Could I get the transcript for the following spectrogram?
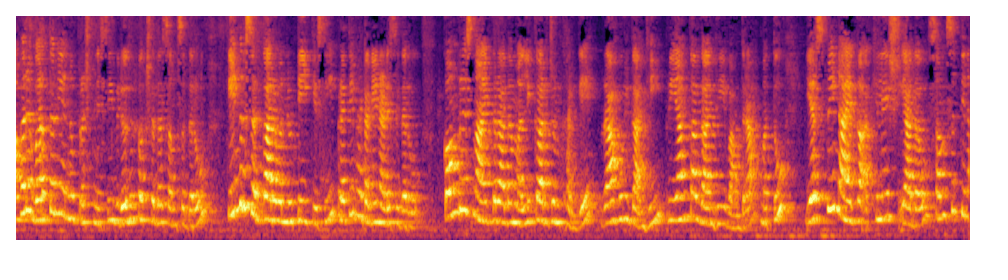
ಅವರ ವರ್ತನೆಯನ್ನು ಪ್ರಶ್ನಿಸಿ ವಿರೋಧ ಪಕ್ಷದ ಸಂಸದರು ಕೇಂದ್ರ ಸರ್ಕಾರವನ್ನು ಟೀಕಿಸಿ ಪ್ರತಿಭಟನೆ ನಡೆಸಿದರು. ಕಾಂಗ್ರೆಸ್ ನಾಯಕರಾದ ಮಲ್ಲಿಕಾರ್ಜುನ್ ಖರ್ಗೆ, ರಾಹುಲ್ ಗಾಂಧಿ, ಪ್ರಿಯಾಂಕಾ ಗಾಂಧಿ ವಾದ್ರಾ ಮತ್ತು ಎಸ್ಪಿ ನಾಯಕ ಅಖಿಲೇಶ್ ಯಾದವ್ ಸಂಸತ್ತಿನ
